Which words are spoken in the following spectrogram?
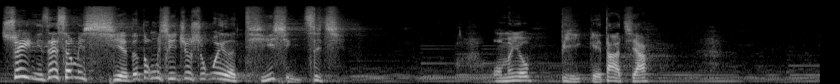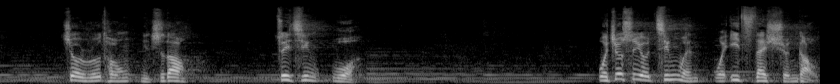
所以你在上面写的东西，就是为了提醒自己。我们有笔给大家，就如同你知道，最近我，我就是有经文，我一直在宣告的，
